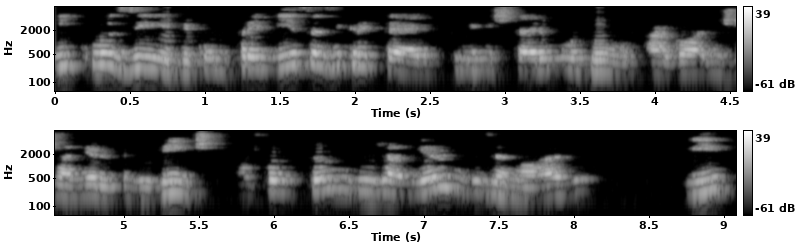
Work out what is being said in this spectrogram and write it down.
inclusive com premissas e critérios que o Ministério mudou agora em janeiro de 2020. Nós voltamos em janeiro de 2019 e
